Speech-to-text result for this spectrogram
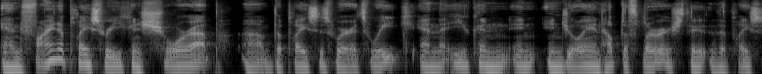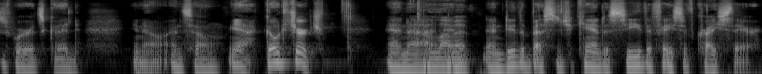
And find a place where you can shore up uh, the places where it's weak, and that you can in, enjoy and help to flourish the the places where it's good. You know, and so yeah, go to church and uh, I love and, it. And do the best that you can to see the face of Christ there.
